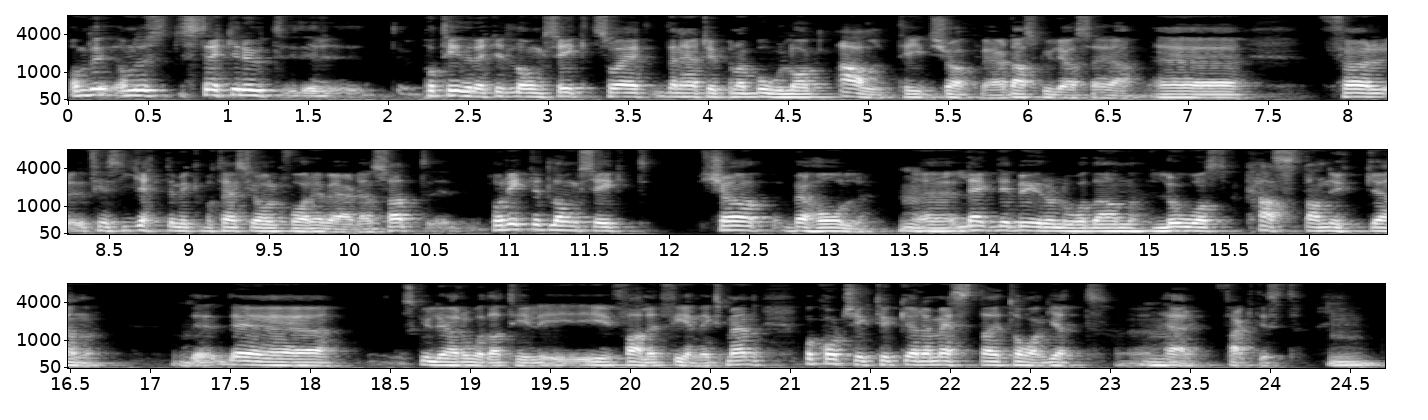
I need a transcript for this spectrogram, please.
om, du, om du sträcker ut eh, på tillräckligt lång sikt så är den här typen av bolag alltid köpvärda skulle jag säga. Eh, för det finns jättemycket potential kvar i världen. Så att på riktigt lång sikt, köp, behåll. Mm. Eh, lägg det i byrålådan, lås, kasta nyckeln. Mm. Det, det skulle jag råda till i, i fallet Fenix. Men på kort sikt tycker jag det mesta är taget eh, här faktiskt. Mm.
